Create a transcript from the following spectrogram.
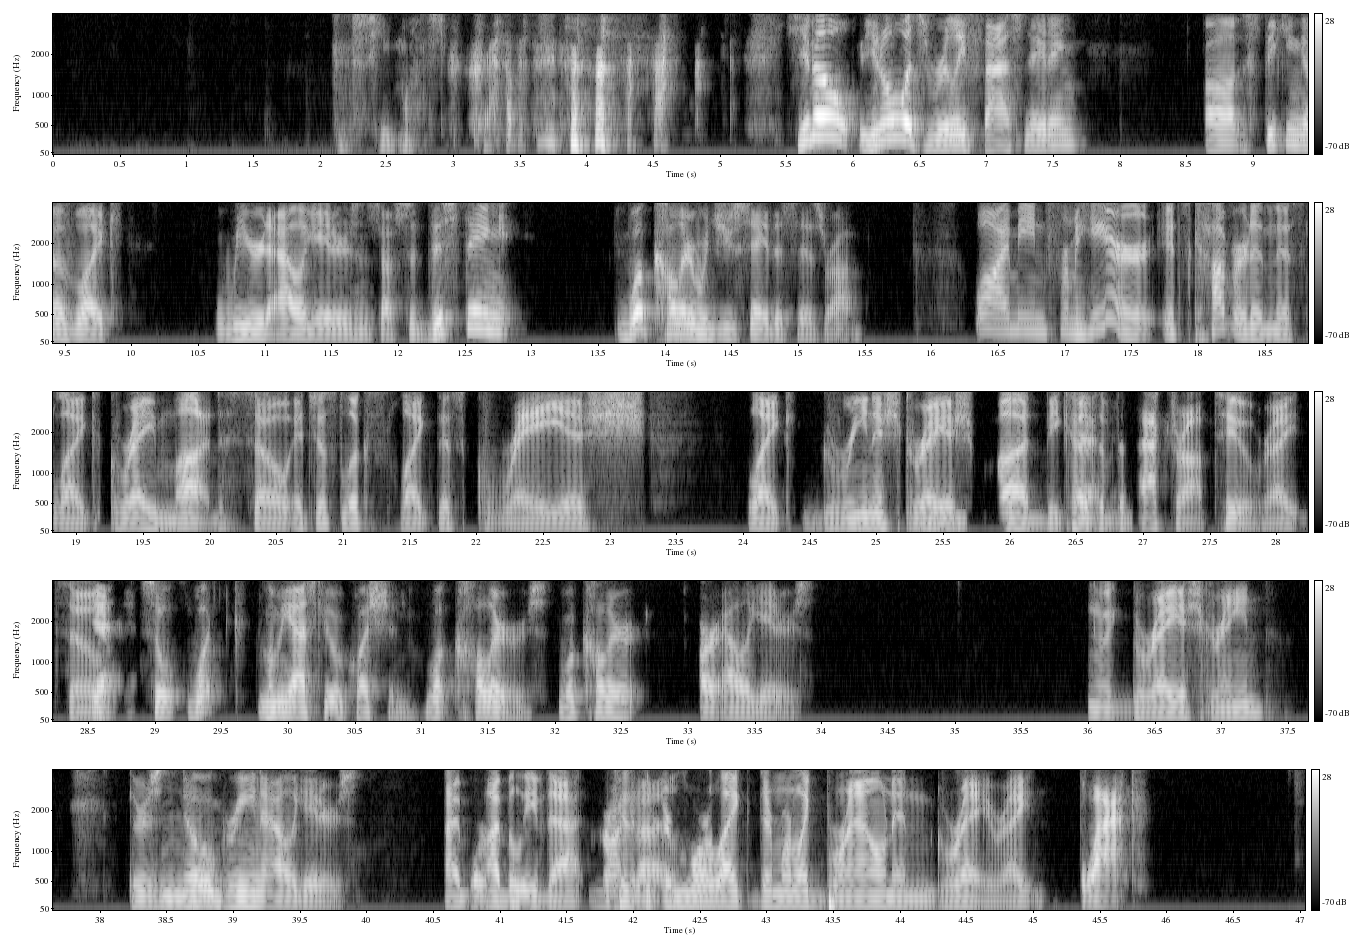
sea monster crap. you know, you know what's really fascinating? Uh speaking of like weird alligators and stuff. So this thing what color would you say this is, Rob? Well, I mean, from here, it's covered in this like gray mud. So it just looks like this grayish, like greenish grayish mud because Yeah. of the backdrop, too, right? So Yeah. So what let me ask you a question. What colors, what color are alligators? like, grayish green. There's no green alligators. I, I believe that because they're more like they're more like brown and gray, right? Black.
